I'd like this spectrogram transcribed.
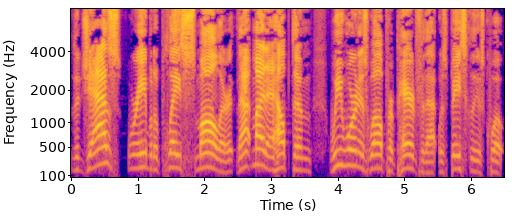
the Jazz were able to play smaller. That might have helped them. We weren't as well prepared for that, was basically his quote.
